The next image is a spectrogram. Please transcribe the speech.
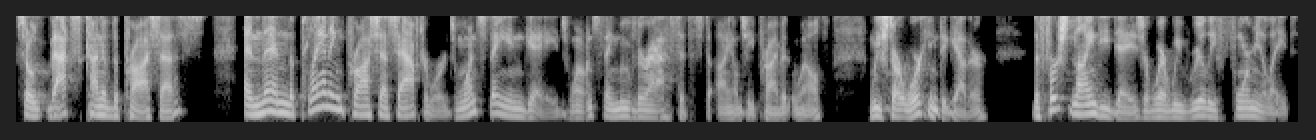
So that's kind of the process. And then the planning process afterwards, once they engage, once they move their assets to ILG Private Wealth, we start working together. The first 90 days are where we really formulate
